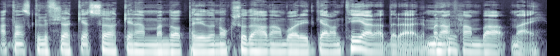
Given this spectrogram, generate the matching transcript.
att han skulle försöka söka den här mandatperioden också. Då hade han varit garanterad det där. Men Mhm. att han bara, nej.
